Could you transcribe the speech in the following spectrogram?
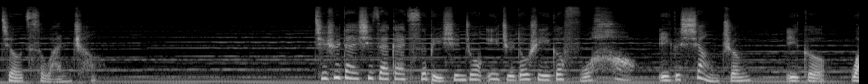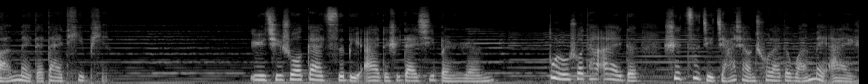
就此完成。其实，黛西在盖茨比心中一直都是一个符号，一个象征，一个。完美的代替品。与其说盖茨比爱的是黛西本人，不如说他爱的是自己假想出来的完美爱人。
